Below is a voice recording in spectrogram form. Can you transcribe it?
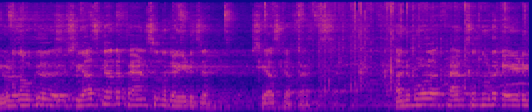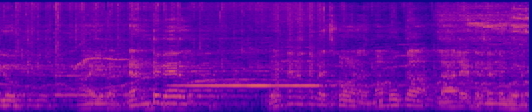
ഇവിടെ നമുക്ക് ഷിയാസ് ഖാന്റെ ഫാൻസ് ഒന്ന് കൈയടിച്ചേ. ഷിയാസ് ഖാൻ ഫാൻസ് അനുമോൾ ഫാൻസ് ഒന്നുകൂടെ കൈയടിക്കൂ. രണ്ടുപേരും ഒന്നിനൊന്നും മെച്ചമാണ് മമ്മൂക്ക ലാലേട്ടൻ എന്ന പോലെ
